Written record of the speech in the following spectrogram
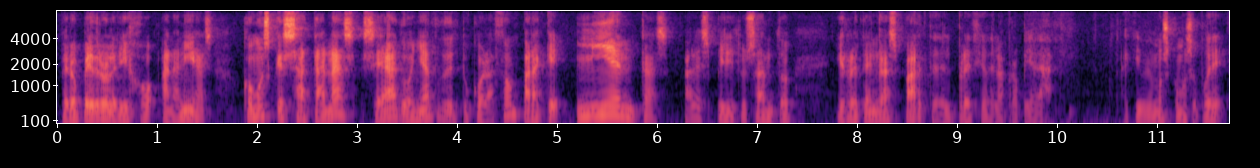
pero Pedro le dijo, Ananías, ¿Cómo es que Satanás se ha adueñado de tu corazón para que mientas al Espíritu Santo y retengas parte del precio de la propiedad? Aquí vemos cómo se puede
